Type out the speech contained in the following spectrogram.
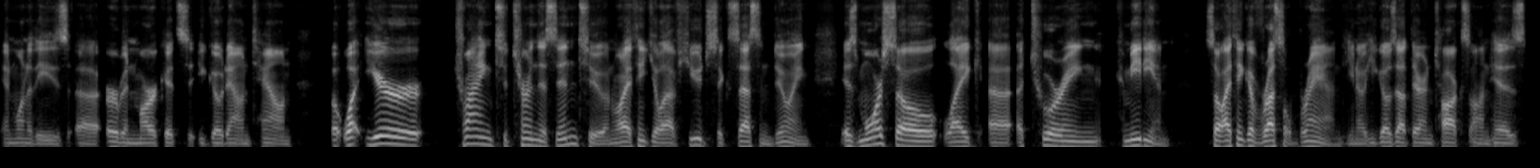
in one of these uh, urban markets that you go downtown but what you're trying to turn this into and what i think you'll have huge success in doing is more so like a, a touring comedian so I think of Russell Brand. You know, he goes out there and talks on his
